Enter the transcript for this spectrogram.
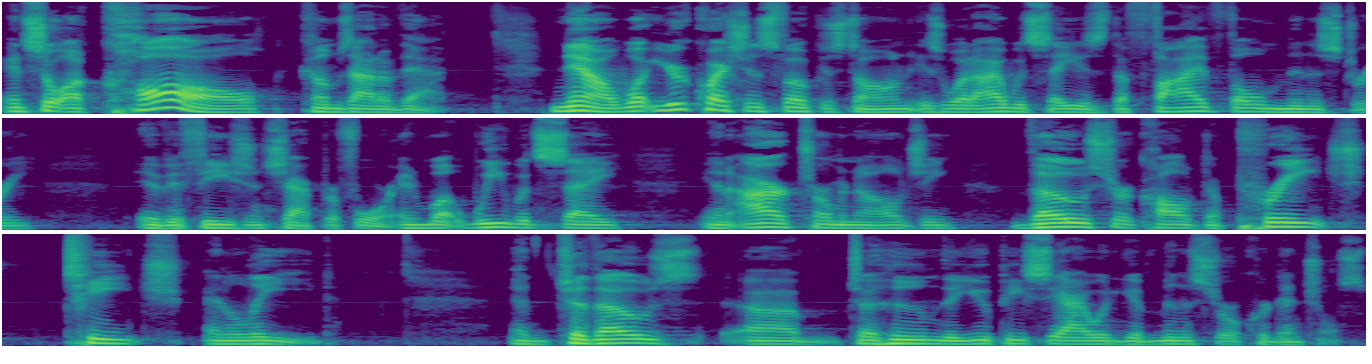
And so a call comes out of that. Now, what your question is focused on is what I would say is the fivefold ministry of Ephesians chapter 4. And what we would say in our terminology, those who are called to preach, teach, and lead. And to those uh, to whom the UPCI would give ministerial credentials.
